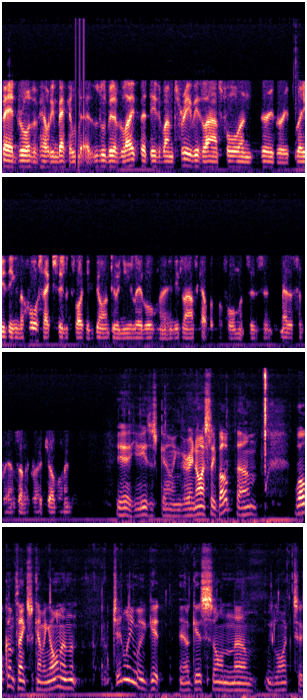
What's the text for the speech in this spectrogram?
bad draws have held him back a, a, little bit of late, but he's won three of his last four and very, very pleasing. The horse actually looks like he's gone to a new level in his last couple of performances. And Madison Brown's done a great job on him. Yeah, he is going very nicely, Bob. Um, welcome, thanks for coming on. And generally, we get our guests on. Um, we like to,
